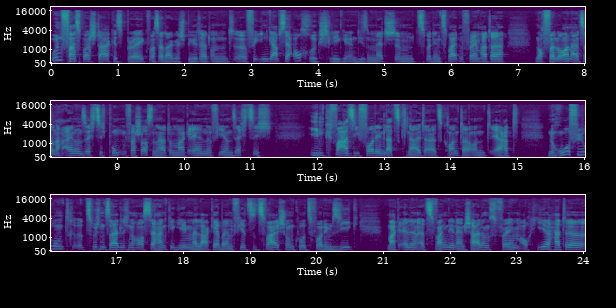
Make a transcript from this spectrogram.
unfassbar starkes Break, was er da gespielt hat. Und äh, für ihn gab es ja auch Rückschläge in diesem Match. Im, den zweiten Frame hat er noch verloren, als er nach 61 Punkten verschossen hat und Mark Allen eine 64 ihm quasi vor den Latz knallte als Konter. Und er hat eine hohe Führung zwischenzeitlich noch aus der Hand gegeben. Er lag ja beim 4 zu 2 schon kurz vor dem Sieg. Mark Allen erzwang den Entscheidungsframe. Auch hier hatte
